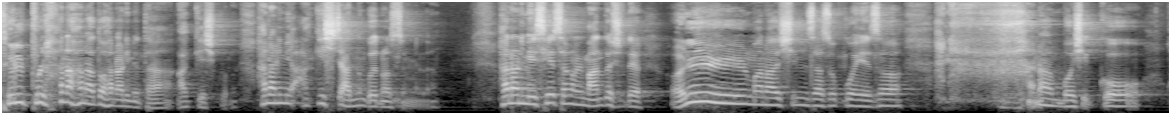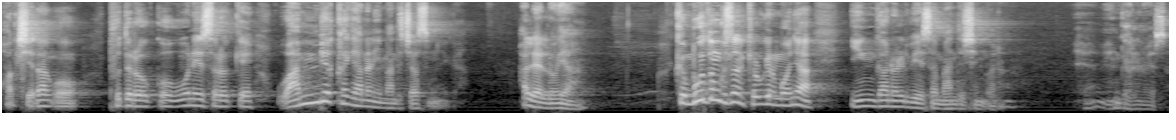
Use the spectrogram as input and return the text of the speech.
들풀 하나하나도 하나님이 다 아끼시고 하나님이 아끼시지 않는 것은 없습니다. 하나님이 세상을 만드실 때 얼마나 심사숙고해서 하나하나 멋있고 확실하고 부드럽고 은혜스럽게 완벽하게 하나님 만드셨습니까? 할렐루야. 그 모든 것은 결국에는 뭐냐? 인간을 위해서 만드신 거라. 예, 인간을 위해서.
